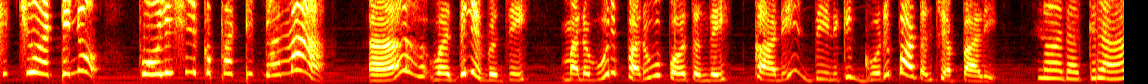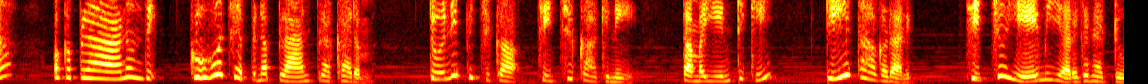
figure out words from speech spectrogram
చిచ్చు అట్టెను. పోలీసులకు పట్టిద్దామా ఆ వద్దులే బుజ్జి. మన ఊరి పరువు పోతుంది. కానీ దీనికి గురిపాఠం చెప్పాలి. నా దగ్గర ఒక ప్లాన్ ఉంది. కుహు చెప్పిన ప్లాన్ ప్రకారం తుని పిచ్చుక చిచ్చు కాకిని తమ ఇంటికి టీ తాగడానికి చిచ్చు ఏమీ ఎరగనట్టు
